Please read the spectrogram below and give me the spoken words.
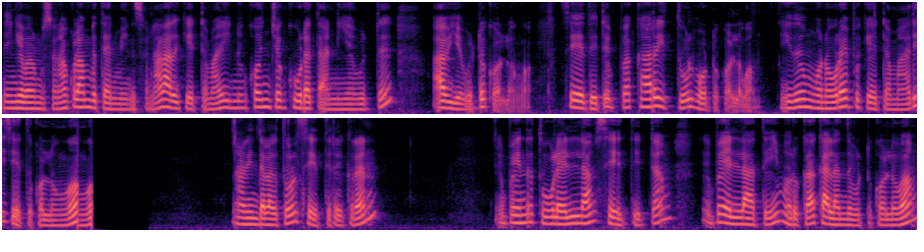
நீங்கள் வேணும்னு சொன்னால் குழம்பு தன்மைன்னு சொன்னால் அதுக்கேற்ற மாதிரி இன்னும் கொஞ்சம் கூட தண்ணியை விட்டு அவிய விட்டு கொள்ளுங்க. சேர்த்துட்டு இப்போ கறித்தூள் போட்டுக்கொள்ளுவோம் இது உங்களோட உரைப்புக்கு ஏற்ற மாதிரி சேர்த்துக்கொள்ளுங்க நான் இந்தளவு தூள் சேர்த்துருக்கிறேன். இப்போ இந்த தூள் எல்லாம் சேர்த்துட்டோம். இப்போ எல்லாத்தையும் ஒருக்கா கலந்து விட்டுக்கொள்ளுவோம்.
